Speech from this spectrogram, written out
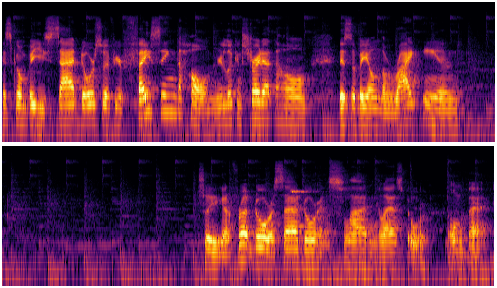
It's going to be your side door. So if you're facing the home, you're looking straight at the home, this will be on the right end. So you got a front door, a side door, and a sliding glass door on the back.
